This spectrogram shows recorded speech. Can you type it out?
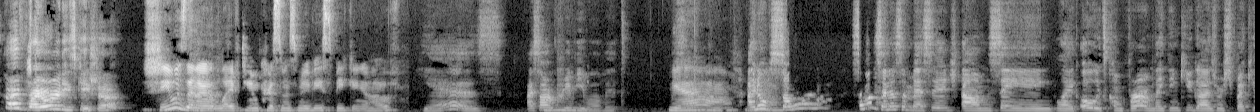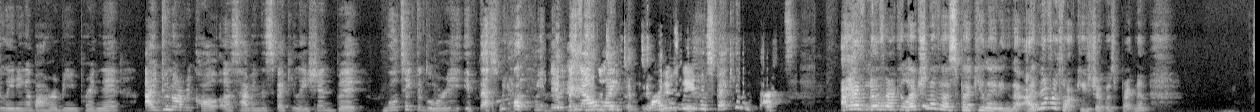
I have priorities, Keshia. she was in a Lifetime Christmas movie. Speaking of, Yes. I saw a preview of it. yeah, I know someone someone sent us a message um saying like, "Oh, it's confirmed." I think you guys were speculating about her being pregnant. I do not recall us having this speculation, but we'll take the glory if that's what we did. But now I'm like, why did we even speculate that? I have no recollection of us speculating that. I never thought Keshia was pregnant.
